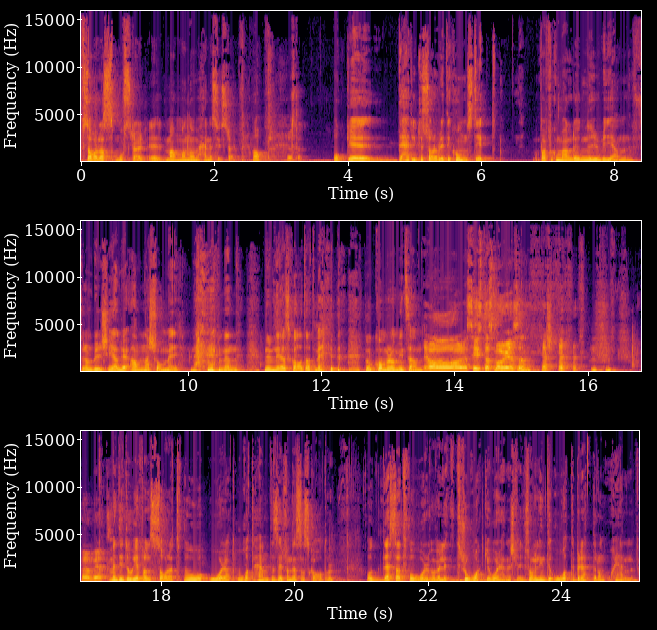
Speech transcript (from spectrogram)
Saras mostrar, eh, mamman och hennes systrar. Ja. Just det. Och eh, det här tyckte Sara var lite konstigt. Varför kommer aldrig nu igen? För de bryr sig aldrig annars om mig. Men nu när jag har skadat mig, då kommer de minsann. Ja, sista smörjelsen kanske. Vem vet? Men det tog i alla fall Sara två år att återhämta sig från dessa skador. Och dessa två år var väldigt tråkiga år i hennes liv, så hon vill inte återberätta dem själv.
